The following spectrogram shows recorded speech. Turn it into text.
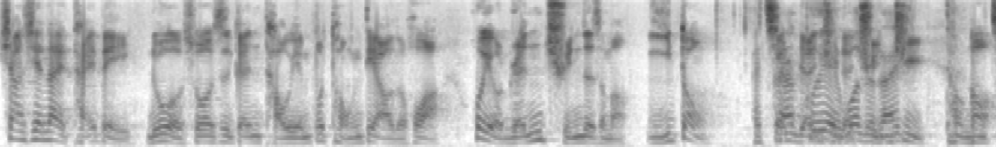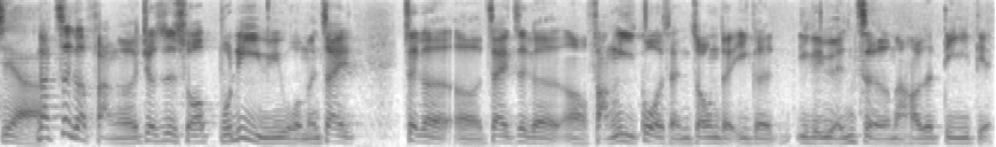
像现在台北，如果说是跟桃园不同调的话，会有人群的什么移动，跟人群的群聚，哦，那这个反而就是说不利于我们在这个呃，在这个呃防疫过程中的一个一个原则嘛，好，这第一点。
